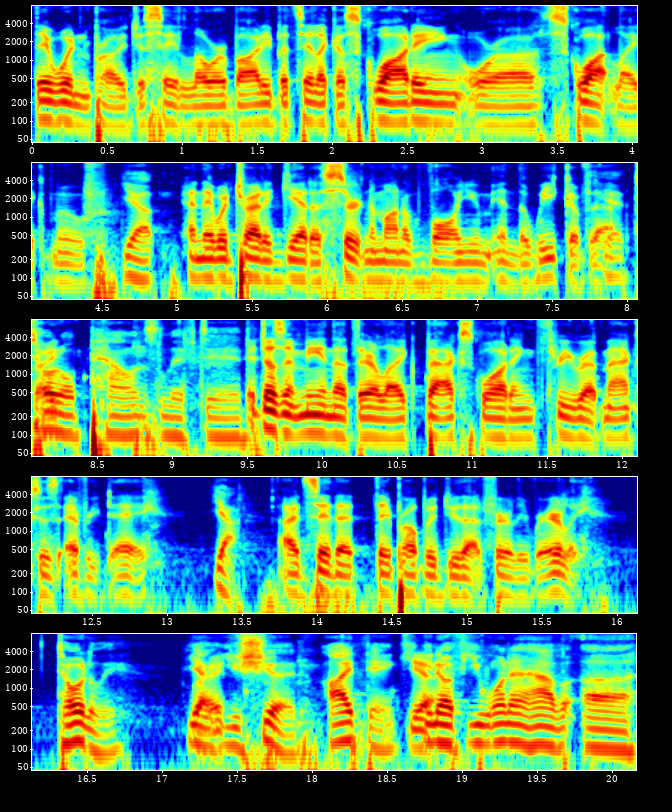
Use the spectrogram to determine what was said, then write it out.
they wouldn't probably just say lower body, but say like a squatting or a squat like move. Yep. And they would try to get a certain amount of volume in the week of that. Yeah, right? total pounds lifted. It doesn't mean that they're like back squatting three rep maxes every day. Yeah, I'd say that they probably do that fairly rarely. totally. Yeah, Right. you should. I think. Yeah. You know, if you want to have a,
